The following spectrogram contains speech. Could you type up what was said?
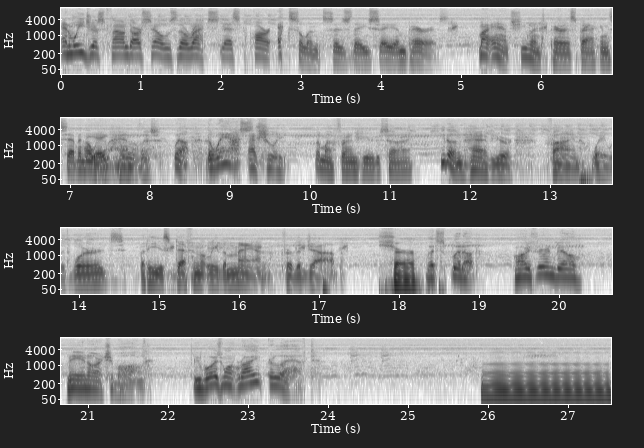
and we just found ourselves the rat's nest par excellence, as they say in Paris. My aunt, she went to Paris back in 78. How are we handle this? Well, the way I see Actually, let my friend here decide. He doesn't have your fine way with words, but he is definitely the man for the job. Sure. Let's split up. Arthur and Bill, me and Archibald. You boys want right or left? Uh,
